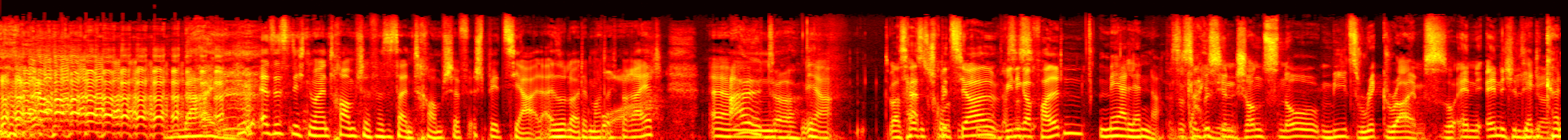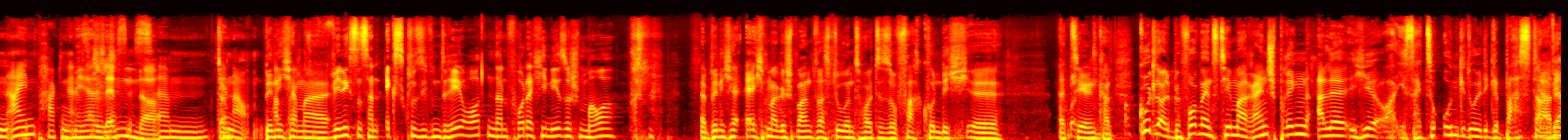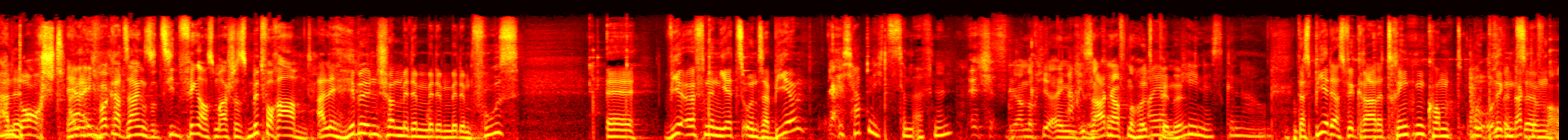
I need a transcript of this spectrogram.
Nein. Es ist nicht nur ein Traumschiff, es ist ein Traumschiff-Spezial. Also Leute, macht euch bereit. Ähm, Alter. Ja, Was heißt Spezial? Weniger ist- Falten? mehr Länder. Das ist so ein bisschen Jon Snow meets Rick Grimes. So ähn ähnliche Liga. Ja, die können einpacken. Mehr also das Länder. Ist, ähm, genau. Bin ich ja mal, Wenigstens an exklusiven Drehorten dann vor der chinesischen Mauer? da bin ich ja echt mal gespannt, was du uns heute so fachkundig äh, erzählen kannst. Gut, Leute, bevor wir ins Thema reinspringen, alle hier, oh, ihr seid so ungeduldige Bastarde. ja, wir haben alle, Dorscht. Ja, ich wollte gerade sagen, so ziehen Finger aus dem Arsch. Es ist Mittwochabend. alle hibbeln schon mit dem, mit dem, mit dem Fuß. Äh, wir öffnen jetzt unser Bier. Ich habe nichts zum Öffnen. Wir haben doch hier einen Ach, sagenhaften Holzpimmel. Penis, genau. Das Bier, das wir gerade trinken, kommt Oh, übrigens. Ähm,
